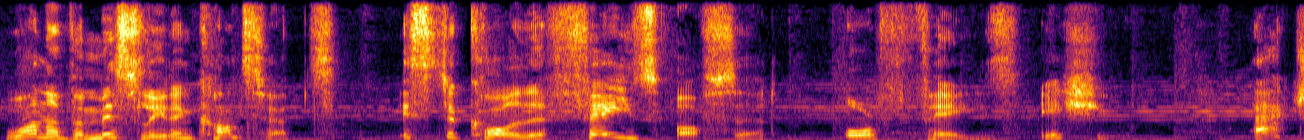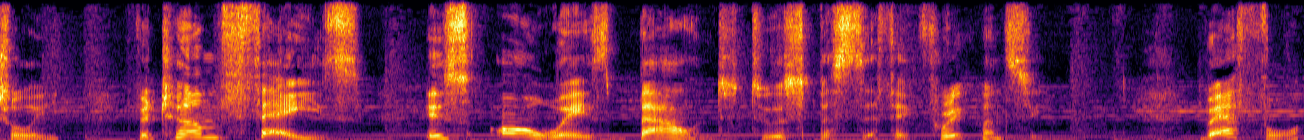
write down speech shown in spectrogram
One of the misleading concepts is to call it a phase offset or phase issue. Actually, the term phase is always bound to a specific frequency. Therefore,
